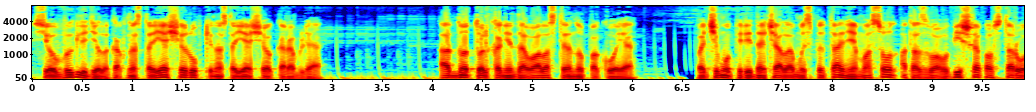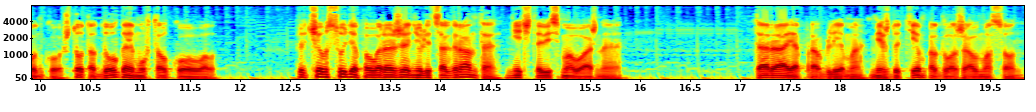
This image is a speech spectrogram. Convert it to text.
Все выглядело, как в настоящей рубке настоящего корабля. Одно только не давало Стэну покоя. Почему перед началом испытания масон отозвал Бишопа в сторонку, что-то долго ему втолковывал. Причем, судя по выражению лица Гранта, нечто весьма важное. Вторая проблема, между тем продолжал масон.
